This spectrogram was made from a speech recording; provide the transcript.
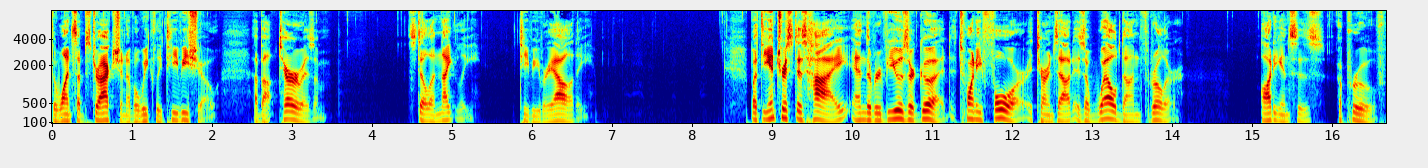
The once abstraction of a weekly TV show about terrorism still a nightly TV reality. But the interest is high and the reviews are good. 24, it turns out, is a well done thriller. Audiences approve.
